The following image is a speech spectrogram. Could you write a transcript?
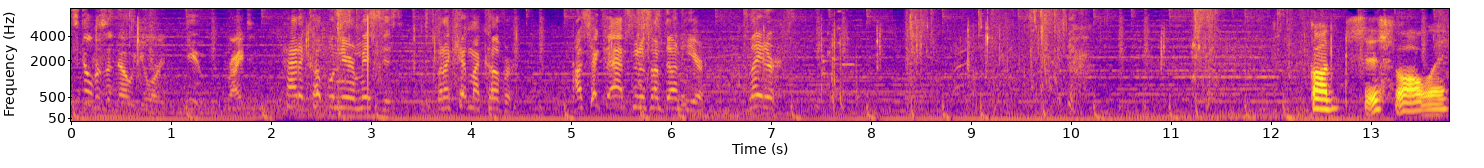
still doesn't know you're you, right? Had a couple near misses, but I kept my cover. I'll check the app as soon as I'm done here. Later. God, this is far away.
